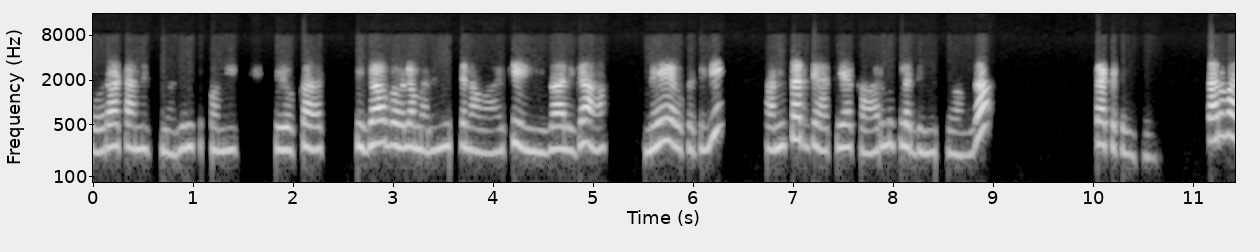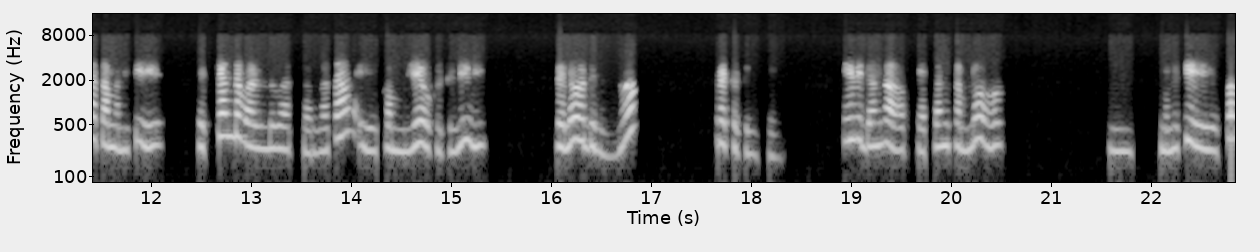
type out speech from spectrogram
పోరాటాన్ని స్మరించుకొని ఈ యొక్క చికాగోలో మరణించిన వారికి నివాళిగా మే ఒకటిని అంతర్జాతీయ కార్మికుల దినోత్సవంగా ప్రకటించింది తర్వాత మనకి సెకండ్ వరల్డ్ వార్ తర్వాత ఈ యొక్క మే ఒకటిని సెలవు దినంగా ప్రకటించింది ఈ విధంగా ప్రపంచంలో మనకి ఈ యొక్క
